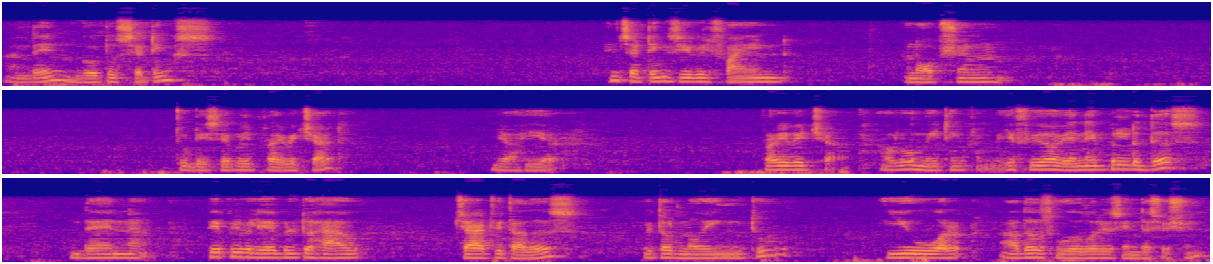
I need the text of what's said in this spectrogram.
and then go to settings. In settings you will find an option to disable private chat. Yeah here. Private chat. Allow meeting from if you have enabled this then people will be able to have chat with others without knowing to you or others whoever is in the session.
